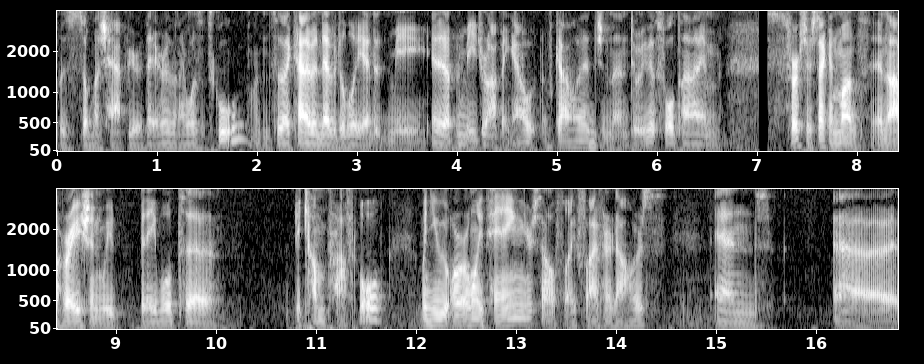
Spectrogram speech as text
was so much happier there than I was at school, and so that kind of inevitably ended me ended up in me dropping out of college and then doing this full time. First or second month in operation, we've been able to become profitable when you are only paying yourself like five hundred dollars, and uh,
